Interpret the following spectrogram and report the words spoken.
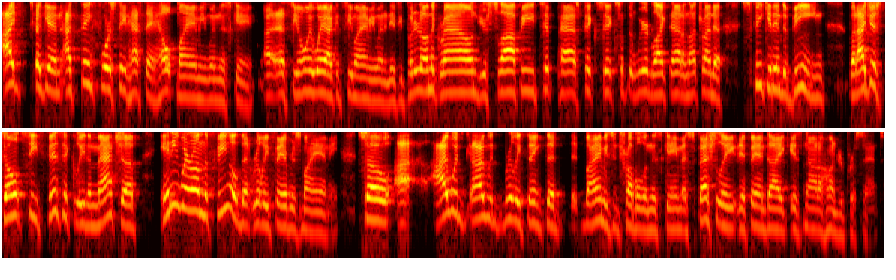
I again, I think Florida State has to help Miami win this game. Uh, that's the only way I can see Miami winning. If you put it on the ground, you're sloppy, tip pass, pick six, something weird like that. I'm not trying to speak it into being, but I just don't see physically the matchup anywhere on the field that really favors Miami. So I, I would I would really think that Miami's in trouble in this game, especially if Van Dyke is not hundred percent.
